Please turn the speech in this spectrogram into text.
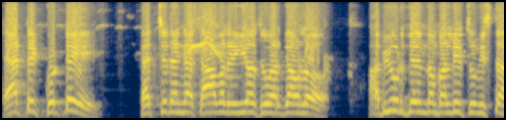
హ్యాట్రిక్ కొట్టి ఖచ్చితంగా కావలి నియోజకవర్గంలో అభివృద్ధి మళ్ళీ చూపిస్తాడు.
